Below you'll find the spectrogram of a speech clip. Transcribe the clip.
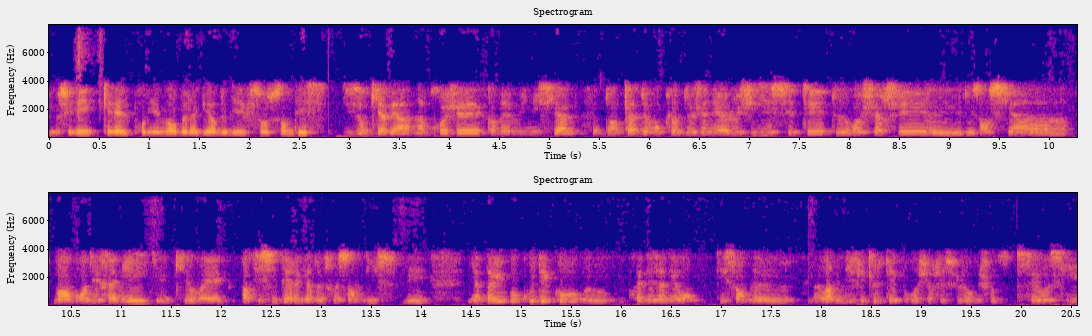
je me suis dit quel est le premier mort de la guerre de 1870 Disons qu'il y avait un, projet quand même initial dans le cadre de mon club de généalogie, c'était de rechercher les anciens membres des familles qui auraient participé à la guerre de 70. Mais il n'y a pas eu beaucoup d'écho auprès des adhérents qui semblent avoir des difficultés pour rechercher ce genre de choses. C'est aussi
